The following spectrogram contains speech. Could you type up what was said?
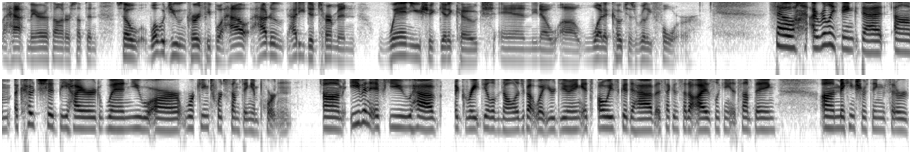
a half marathon or something. So what would you encourage people? How how do how do you determine when you should get a coach and you know uh, what a coach is really for. So i really think that um, a coach should be hired when you are working towards something important. Um, even if you have a great deal of knowledge about what you're doing it's always good to have a second set of eyes looking at something um, making sure things that are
